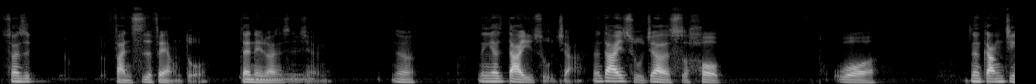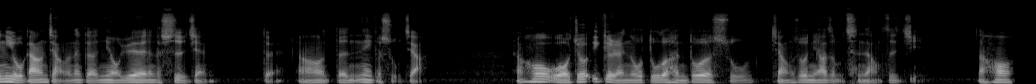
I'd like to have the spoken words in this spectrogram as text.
算是。反思非常多，在那段时间，嗯、那那应该是大一暑假。那大一暑假的时候，我那刚经历我刚刚讲的那个纽约的那个事件，对，然后的那个暑假，然后我就一个人，我读了很多的书，讲说你要怎么成长自己。然后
